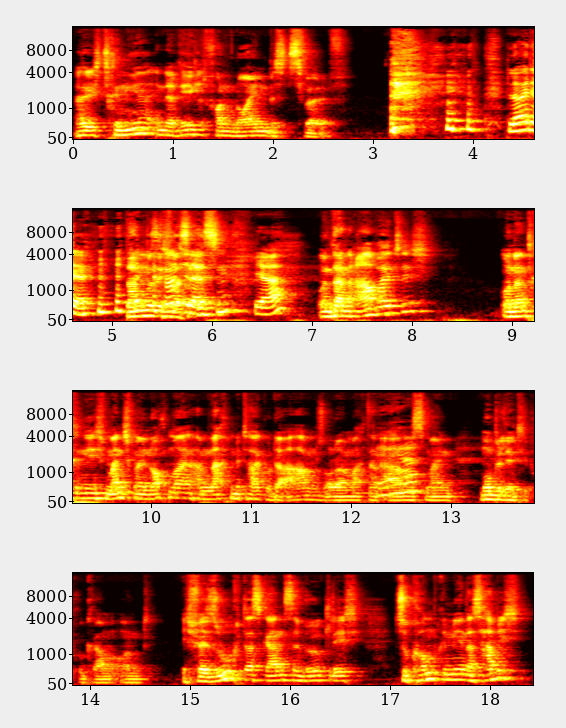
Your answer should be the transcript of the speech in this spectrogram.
Also ich trainiere in der Regel von neun bis zwölf. Leute. Dann muss ich was essen. Ja. Und dann arbeite ich. Und dann trainiere ich manchmal nochmal am Nachmittag oder abends oder mache dann ja. abends mein Mobility-Programm. Und ich versuche das Ganze wirklich zu komprimieren. Das habe ich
